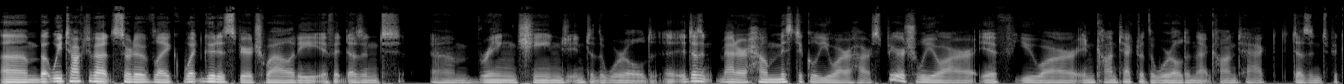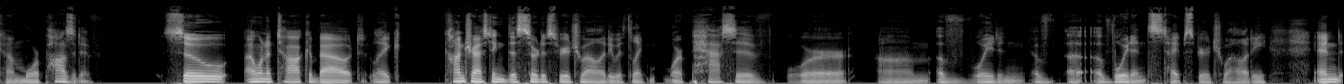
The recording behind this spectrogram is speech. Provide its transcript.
Um, but we talked about sort of like what good is spirituality if it doesn't um, bring change into the world? It doesn't matter how mystical you are, how spiritual you are, if you are in contact with the world and that contact doesn't become more positive. So I want to talk about like contrasting this sort of spirituality with like more passive or um, avoidant, of, uh, avoidance type spirituality, and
